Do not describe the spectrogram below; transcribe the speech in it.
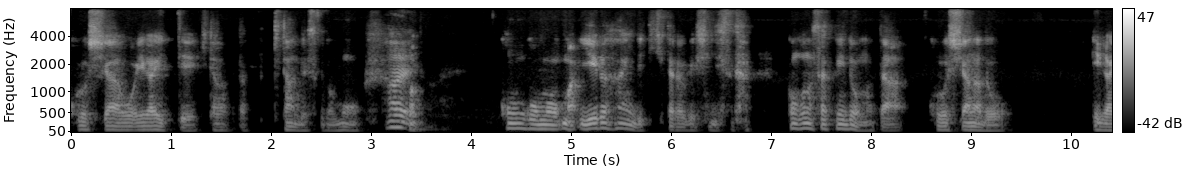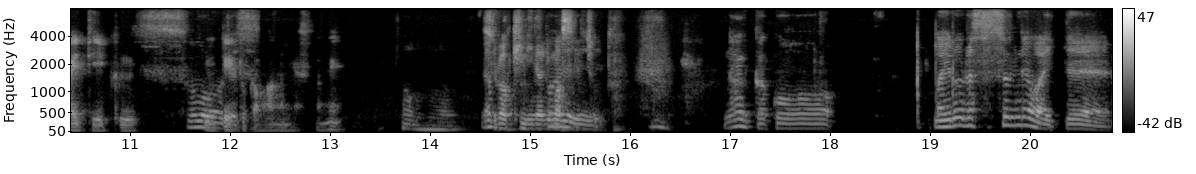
殺し屋を描いてきた、きたんですけども、はい。ま今後も、まあ、言える範囲で聞けたら嬉しいんですが、今後の作品でもまた殺し屋などを描いていく予定とか。はあるんですかね。ああそれは気になりますね、ちょっと。なんかこう、まあいろいろ進んではいて、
